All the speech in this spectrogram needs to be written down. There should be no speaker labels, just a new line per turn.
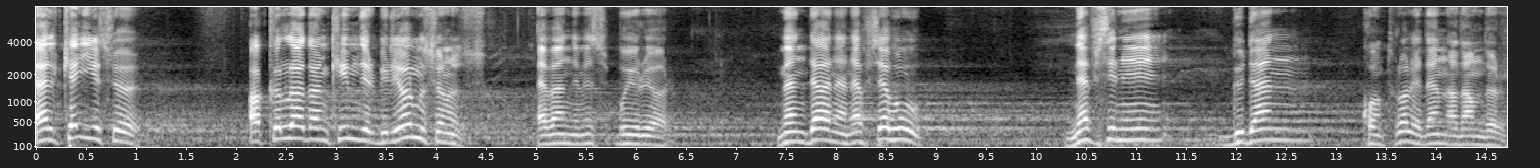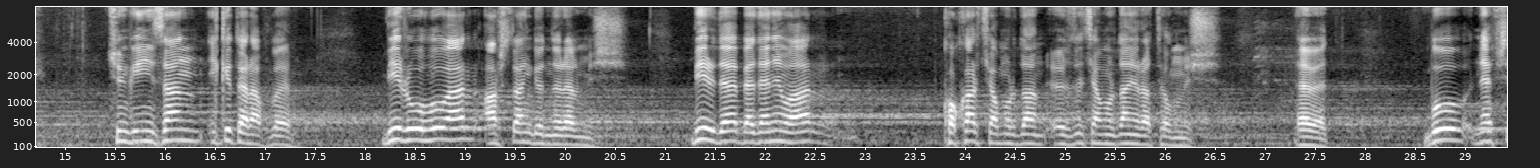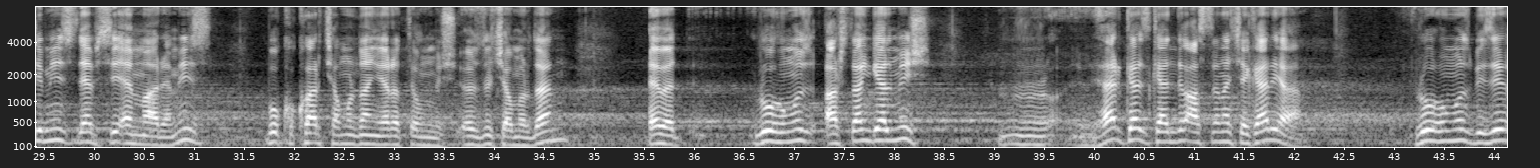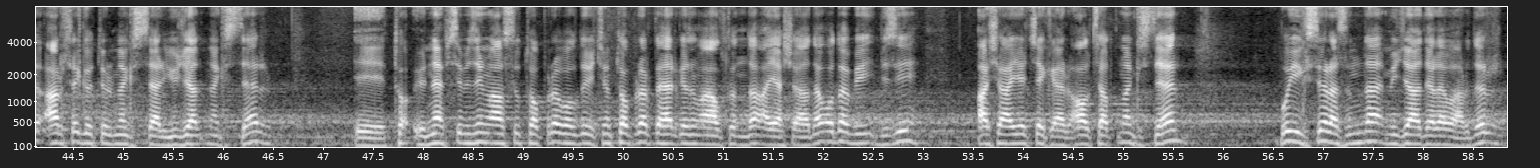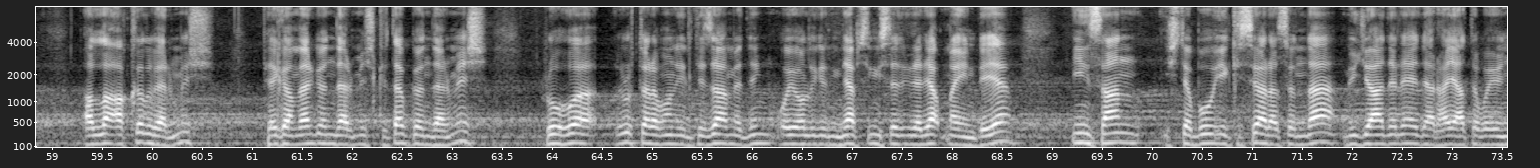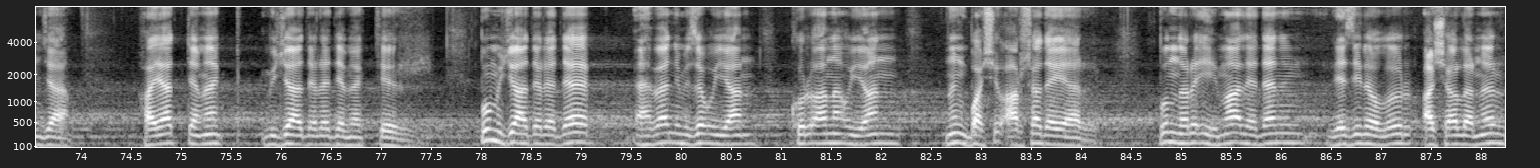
El keyyisü akıllı adam kimdir biliyor musunuz? Efendimiz buyuruyor. Men dâne nefsehu nefsini güden, kontrol eden adamdır. Çünkü insan iki taraflı. Bir ruhu var, arştan gönderilmiş. Bir de bedeni var, kokar çamurdan, özlü çamurdan yaratılmış. Evet. Bu nefsimiz, nefsi emmaremiz bu kokar çamurdan yaratılmış, özlü çamurdan. Evet, ruhumuz arştan gelmiş. Herkes kendi aslına çeker ya. Ruhumuz bizi arşa götürmek ister, yüceltmek ister. E, to- nefsimizin aslı toprak olduğu için toprak da herkesin altında, ay aşağıda. O da bi- bizi aşağıya çeker, alçaltmak ister. Bu ikisi arasında mücadele vardır. Allah akıl vermiş, peygamber göndermiş, kitap göndermiş. Ruha, ruh tarafını iltizam edin, o yolu gidin, nefsin istedikleri yapmayın diye. İnsan işte bu ikisi arasında mücadele eder hayatı boyunca. Hayat demek mücadele demektir. Bu mücadelede Efendimiz'e uyan, Kur'an'a uyanın başı arşa değer. Bunları ihmal eden rezil olur, aşağılanır,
